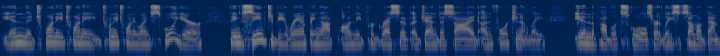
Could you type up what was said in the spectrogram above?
in the 2020 2021 school year, things seem to be ramping up on the progressive agenda side, unfortunately, in the public schools, or at least some of them.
